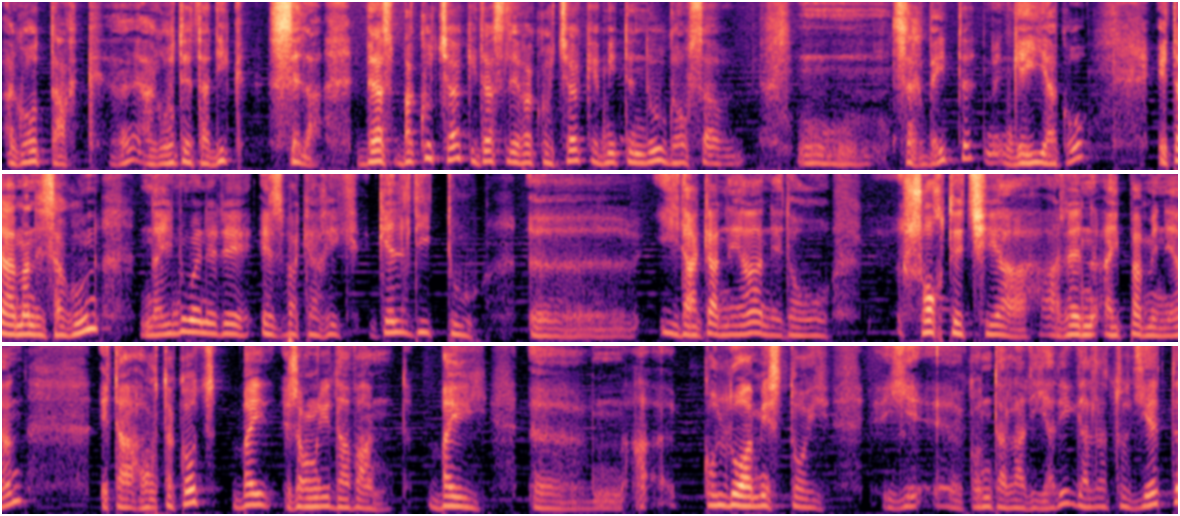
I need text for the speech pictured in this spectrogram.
agotak, eh, agotetarik zela. Beraz, bakotxak, idazle bakotxak emiten du gauza mm, zerbait, gehiago, eta eman ezagun, nahi nuen ere ez bakarrik gelditu uh, iraganean edo sortetxea haren aipamenean, eta hortakotz, bai Jean-Louis Davant, bai uh, koldo amestoi uh, kontalariari galdatu diet,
